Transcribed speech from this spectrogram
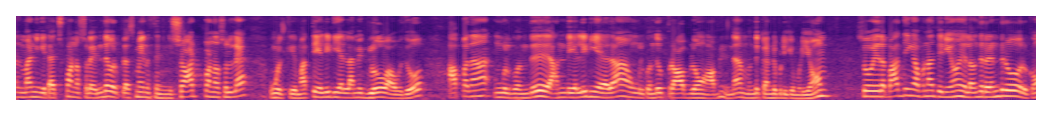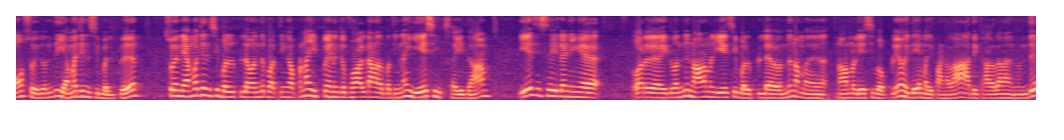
அந்த மாதிரி நீங்கள் டச் பண்ண சொல்ல எந்த ஒரு ப்ளஸ் மைனஸ் நீங்கள் ஷார்ட் பண்ண சொல்ல உங்களுக்கு மற்ற எல்இடி எல்லாமே க்ளோ ஆகுதோ அப்போ தான் உங்களுக்கு வந்து அந்த எல்இடியை தான் உங்களுக்கு வந்து ப்ராப்ளம் அப்படின்னு தான் நம்ம வந்து கண்டுபிடிக்க முடியும். ஸோ இதில் பார்த்தீங்க அப்படின்னா தெரியும் இதில் வந்து ரெண்டு ரோ இருக்கும். ஸோ இது வந்து எமர்ஜென்சி பல்பு ஸோ இந்த எமர்ஜென்சி பல்பில் வந்து பார்த்திங்க அப்படின்னா இப்போ எனக்கு ஃபால்ட் ஆனது பார்த்தீங்கன்னா ஏசி சைடு தான். ஏசி சைடில் நீங்கள் ஒரு இது வந்து நார்மல் ஏசி பல்பில் வந்து நம்ம நார்மல் ஏசி பல்ப்லேயும் இதே மாதிரி பண்ணலாம். அதுக்காக தான் நான் வந்து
